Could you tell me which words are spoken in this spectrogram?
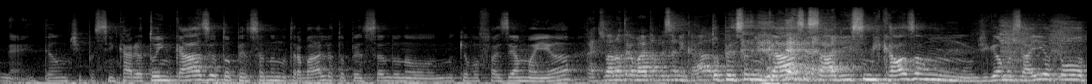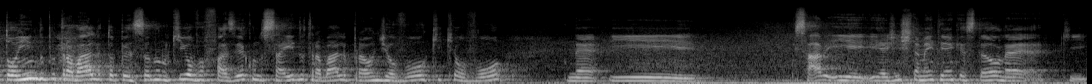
Né? Então, tipo assim, cara, eu tô em casa, eu tô pensando no trabalho, eu tô pensando no, no que eu vou fazer amanhã. Aí tu vai no trabalho, tá pensando em casa? Tô pensando em casa, sabe? Isso me causa um, digamos aí, eu tô, tô indo pro trabalho, tô pensando no que eu vou fazer quando sair do trabalho, para onde eu vou, o que que eu vou, né? E sabe? E, e, a gente também tem a questão, né, que,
